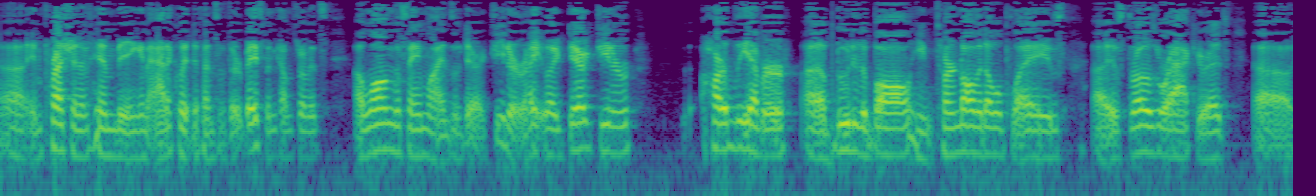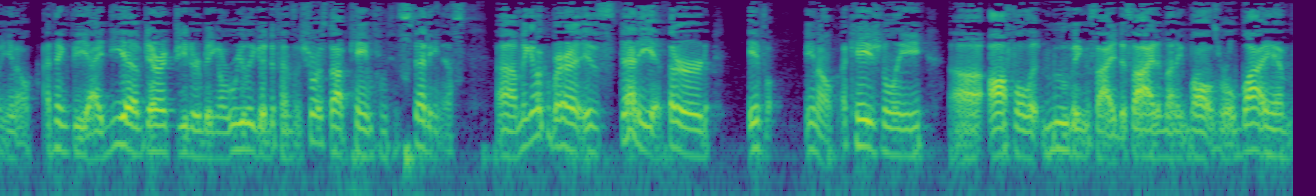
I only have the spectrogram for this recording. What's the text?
uh, impression of him being an adequate defensive third baseman comes from. It's along the same lines of Derek Jeter, right? Like Derek Jeter hardly ever uh, booted a ball. He turned all the double plays. Uh, his throws were accurate. Uh, you know, I think the idea of Derek Jeter being a really good defensive shortstop came from his steadiness. Uh, Miguel Cabrera is steady at third, if you know, occasionally uh, awful at moving side to side and letting balls roll by him.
